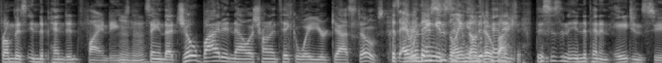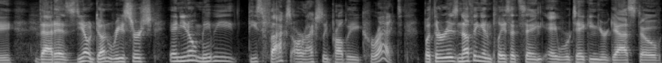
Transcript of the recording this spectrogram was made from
From this independent findings Mhm. saying that Joe Biden now is trying to take away your gas stoves 'Cause When everything is an blamed on Joe Biden. This is an independent agency that has, you know, done research and you know maybe these facts are actually probably correct, but there is nothing in place that's saying, "Hey, we're taking your gas stove."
